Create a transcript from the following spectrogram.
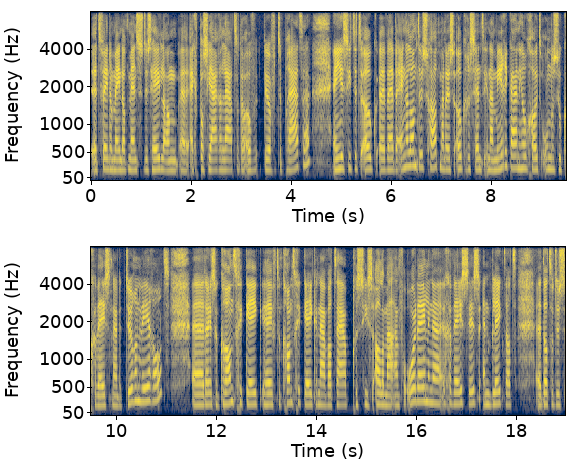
het fenomeen dat mensen dus heel lang, uh, echt pas jaren later, erover durven te praten. En je ziet het ook, we hebben Engeland dus gehad, maar er is ook recent in Amerika een heel groot onderzoek geweest naar de turnwereld. daar is een krant gekeken, heeft een krant gekeken naar wat daar precies allemaal aan veroordelingen geweest is. En bleek dat, dat er dus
